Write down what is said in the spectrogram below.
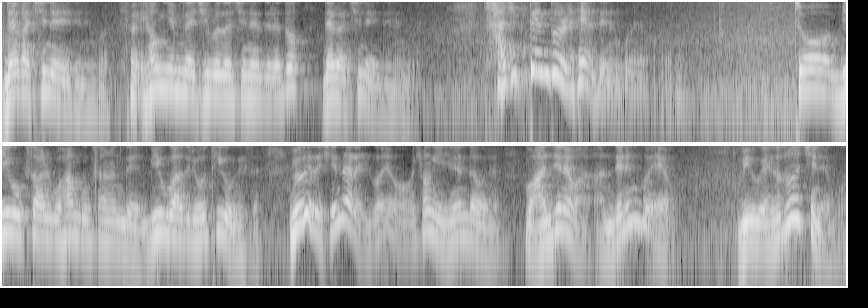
내가 지내야 되는 거예요. 형- 형님네 집에서 지내더라도 내가 지내야 되는 거예요. 자식 땐도를 해야 되는 거예요. 저 미국 살고 한국 사는데 미국 아들이 어떻게 오겠어요? 미국에서 지내라 이거예요. 형이 지낸다고 뭐안 지내면 안 되는 거예요. 미국에서도 지내고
